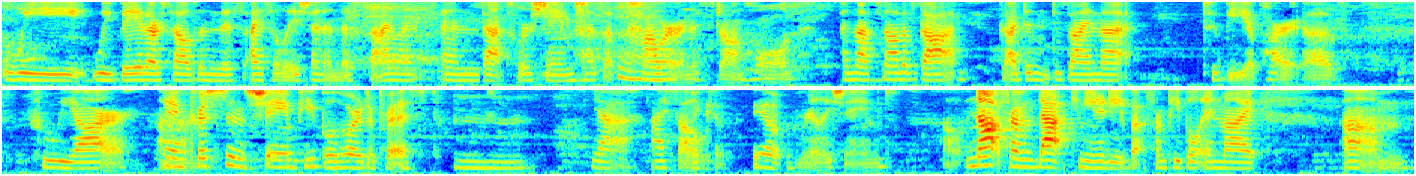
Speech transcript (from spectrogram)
we we bathe ourselves in this isolation and this silence, and that's where shame has a mm-hmm. power and a stronghold, and that's not of God. God didn't design that to be a part of who we are and um, Christians shame people who are depressed. Mm-hmm. Yeah, I felt because, yeah. really shamed. Not from that community, but from people in my um,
